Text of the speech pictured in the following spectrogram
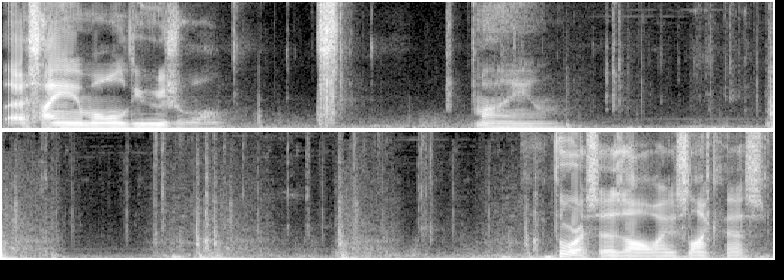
The same old usual. Man. Taurus is always like this.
